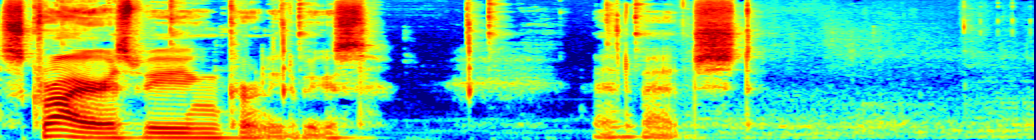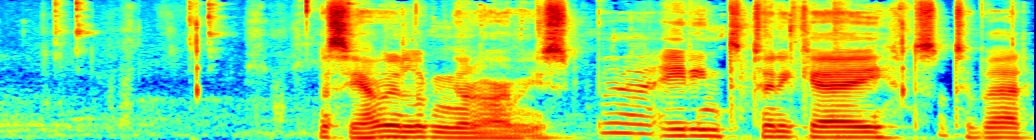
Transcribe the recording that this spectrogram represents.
Skryre is being currently the biggest. And best. Let's see, how are we looking on armies? Eh, 18 to 20k, it's not too bad.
